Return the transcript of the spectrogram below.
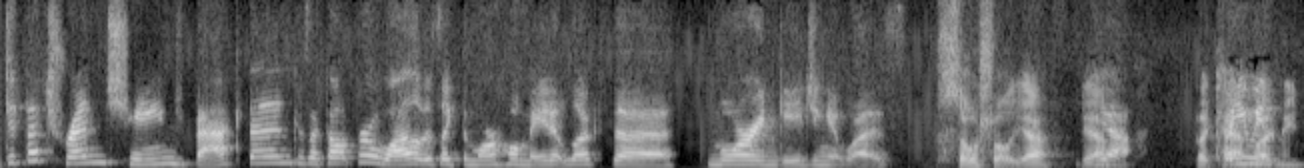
Did that trend change back then? Because I thought for a while it was like the more homemade it looked, the more engaging it was. Social, yeah, yeah. Yeah. But Canva, but I mean,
